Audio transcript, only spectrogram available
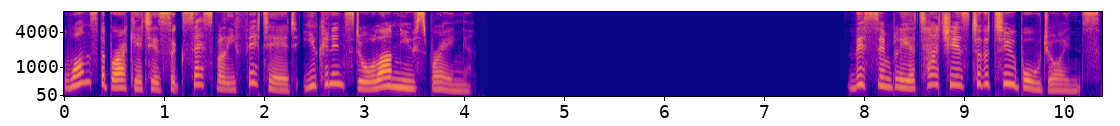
Once the bracket is successfully fitted, you can install our new spring. This simply attaches to the two ball joints.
